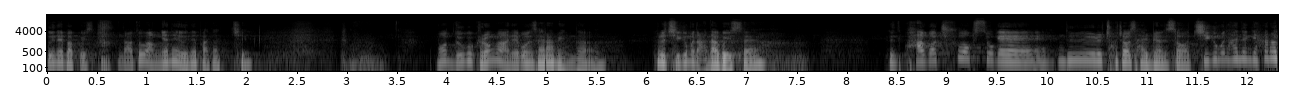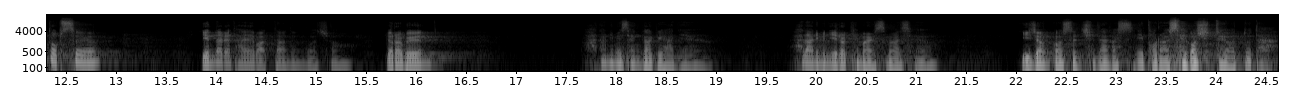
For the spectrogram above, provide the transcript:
은혜 받고 있어. 하, 나도 왕년에 은혜 받았지. 뭐 누구 그런 거 안 해본 사람 있나? 그래서 지금은 안 하고 있어요. 과거 추억 속에 늘 젖어 살면서 지금은 하는 게 하나도 없어요. 옛날에 다 해봤다는 거죠. 여러분, 하나님의 생각이 아니에요. 하나님은 이렇게 말씀하세요. 이전 것은 지나갔으니 보라 새 것이 되었도다.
